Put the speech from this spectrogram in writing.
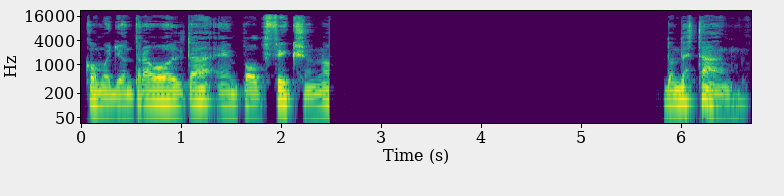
como John Travolta en Pulp Fiction, ¿no? ¿Dónde están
